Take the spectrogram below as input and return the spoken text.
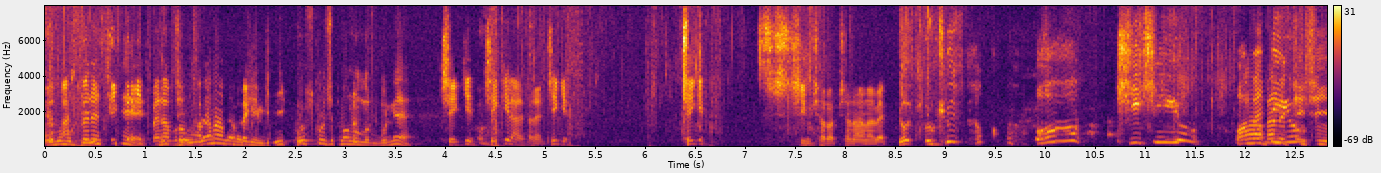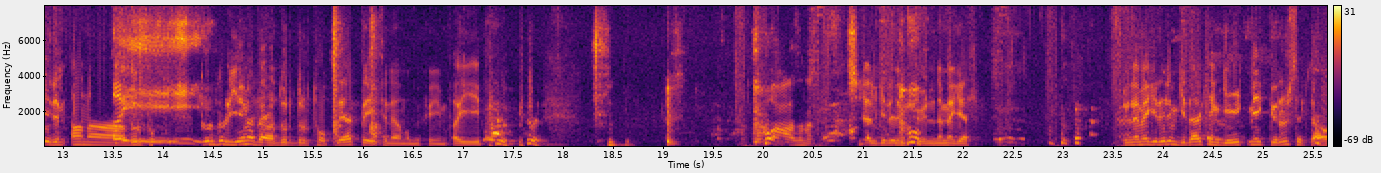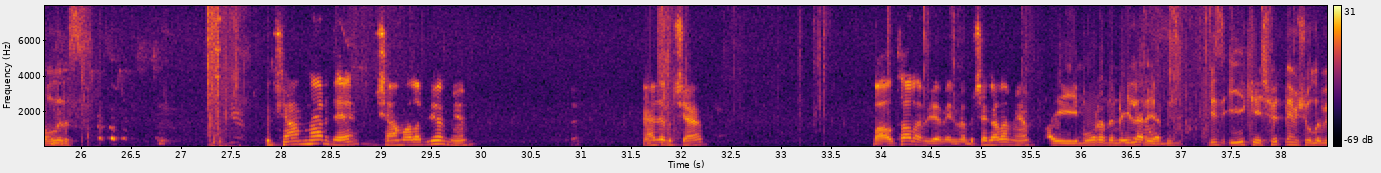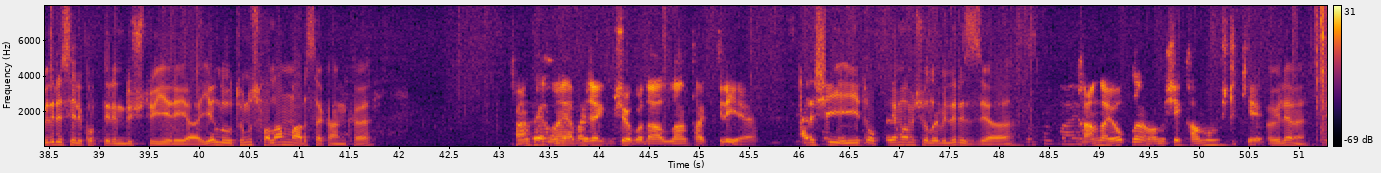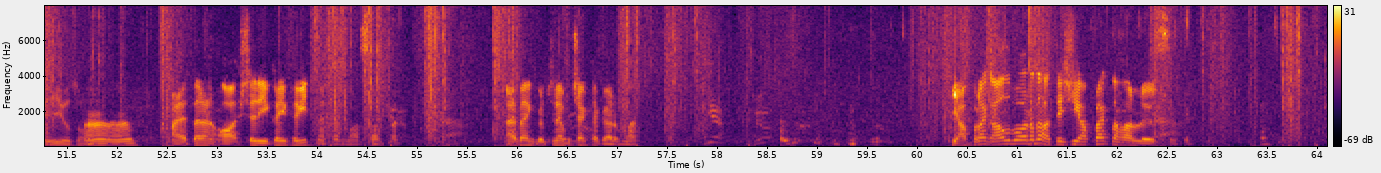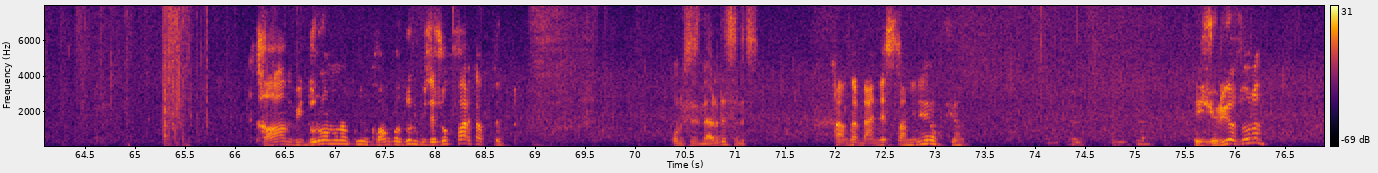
Oğlum o Alperen, geyik siktir ne? git, bana Bu vurma. Ceylan amına koyayım geyik koskocaman olur bu ne? Çekil, çekil Alperen, çekil. Çekil. Çiğim şarap çanağına be. Ya öküz. Aa, çiğ çiğ yiyor. Aa, Aa, ben, ben de yiyorum. keşi yedim. Ana Ay. dur to- dur dur yeme daha dur dur toplayak da etini amına koyayım. Ay püh, püh. Bu ağzına. Gel gidelim şu ünleme gel. Ünleme gidelim giderken geyik meyik görürsek de avlarız. Bıçağım nerede? Bıçağımı alabiliyor muyum? Nerede bıçağım? Balta alabiliyorum elime, bıçak alamıyorum. Ay bu arada beyler ya biz biz iyi keşfetmemiş olabiliriz helikopterin düştüğü yeri ya. Ya lootumuz falan varsa kanka. Kanka ona yapacak bir şey yok. O da Allah'ın takdiri ya. Her şeyi iyi toplayamamış olabiliriz ya. Kanka yok lan ama bir şey kalmamıştı ki. Öyle mi? E, iyi o zaman. Ha. Alperen ağaçları yıka yıka gitmesen mi aslan bak. Alperen götüne bıçak takarım bak. Yaprak al bu arada ateşi yaprakla harlıyoruz çünkü. Kaan bir dur amına koyayım kanka dur bize çok fark attık. Oğlum siz neredesiniz? Kanka bende stamina yok şu an. Biz yürüyoruz oğlum.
